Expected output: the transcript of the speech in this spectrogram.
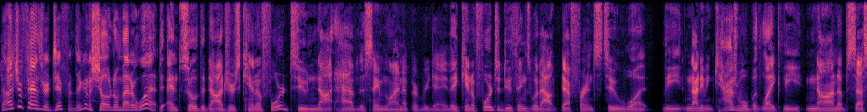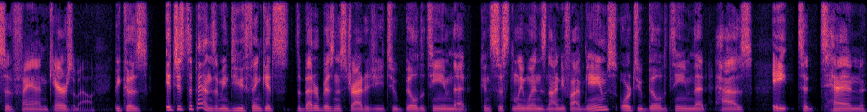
Dodger fans are different. They're going to show up no matter what. And so the Dodgers can afford to not have the same lineup every day. They can afford to do things without deference to what the not even casual, but like the non obsessive fan cares about. Because it just depends. I mean, do you think it's the better business strategy to build a team that consistently wins 95 games or to build a team that has eight to 10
